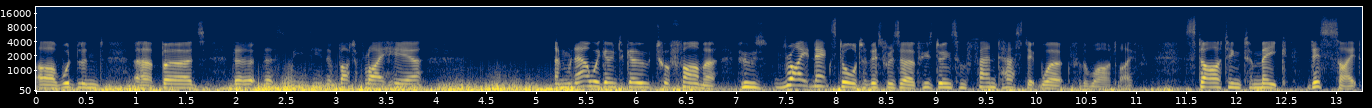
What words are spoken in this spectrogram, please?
our woodland uh, birds, the, the species of butterfly here, and now we're going to go to a farmer who's right next door to this reserve, who's doing some fantastic work for the wildlife, starting to make this site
